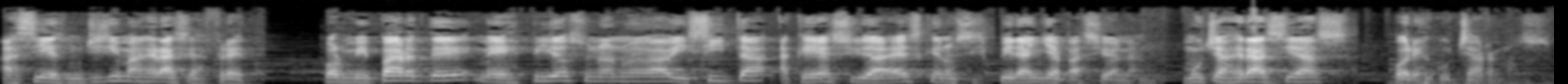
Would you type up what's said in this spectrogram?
Así es, muchísimas gracias Fred. Por mi parte, me despido hasta una nueva visita a aquellas ciudades que nos inspiran y apasionan. Muchas gracias por escucharnos.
